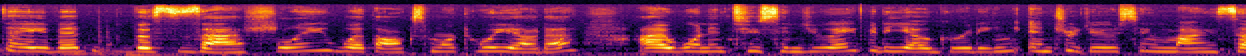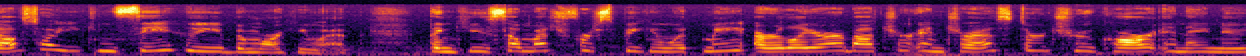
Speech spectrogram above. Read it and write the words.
David. This is Ashley with Oxmoor Toyota. I wanted to send you a video greeting introducing myself so you can see who you've been working with. Thank you so much for speaking with me earlier about your interest or TrueCar in a new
